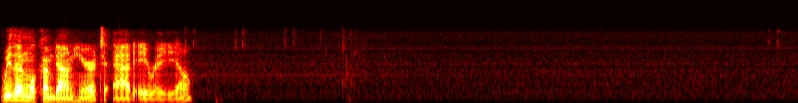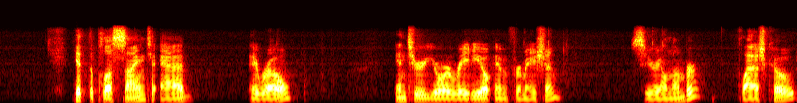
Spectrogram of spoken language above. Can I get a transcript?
We then will come down here to add a radio. Hit the plus sign to add a row, enter your radio information, serial number, flash code,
